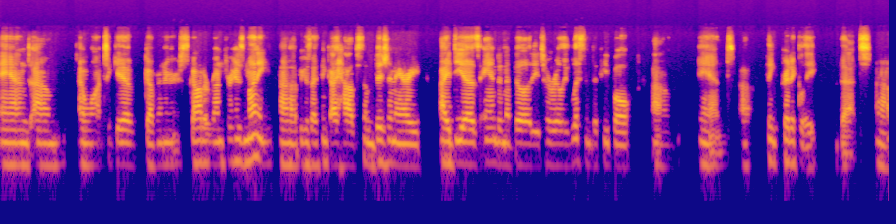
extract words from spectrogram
And um, I want to give Governor Scott a run for his money uh, because I think I have some visionary ideas and an ability to really listen to people um, and uh, think critically that uh,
